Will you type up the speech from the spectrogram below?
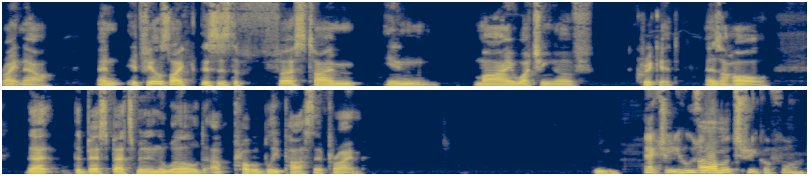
right now? And it feels like this is the first time in my watching of cricket as a whole that the best batsmen in the world are probably past their prime. Actually, who's on Um, a hot streak of form?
